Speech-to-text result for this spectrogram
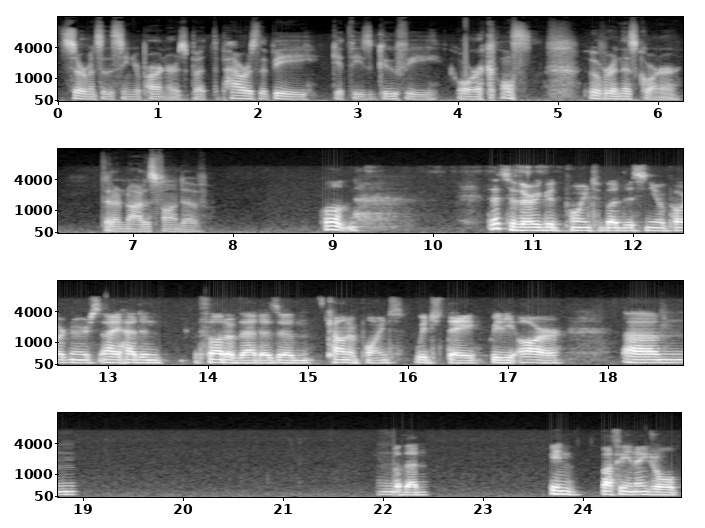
servants of the senior partners, but the powers that be get these goofy oracles over in this corner that I'm not as fond of. Well, that's a very good point about the senior partners. I hadn't thought of that as a counterpoint, which they really are. Um, that in Buffy and Angel,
